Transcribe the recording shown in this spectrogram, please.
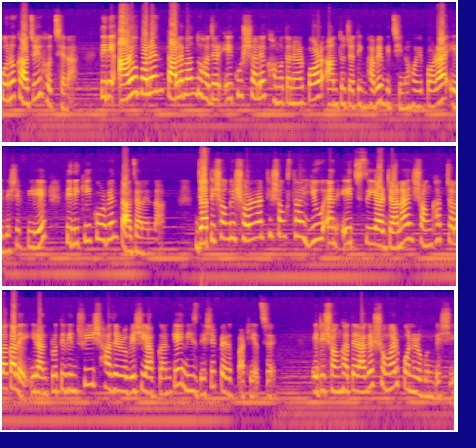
কোনো কাজই হচ্ছে না। তিনি আরও বলেন, তালেবান দুহাজার একুশ সালে ক্ষমতা নেওয়ার পর আন্তর্জাতিকভাবে বিচ্ছিন্ন হয়ে পড়া এদেশে ফিরে তিনি কি করবেন তা জানেন না। জাতিসংঘের শরণার্থী সংস্থা ইউএনএইচসিআর জানায়, সংঘাত চলাকালে ইরান প্রতিদিন ত্রিশ হাজারেরও বেশি আফগানকে নিজ দেশে ফেরত পাঠিয়েছে। এটি সংঘাতের আগের সময়ের পনেরো গুণ বেশি।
